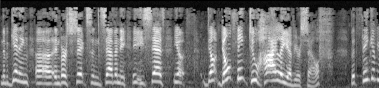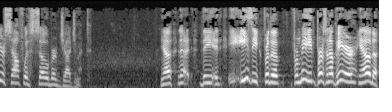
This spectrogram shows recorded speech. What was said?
in the beginning, uh, in verse 6 and 7, he, he says, you know, don't, don't think too highly of yourself, but think of yourself with sober judgment. You know, the, the easy for the for me, the person up here, you know, the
